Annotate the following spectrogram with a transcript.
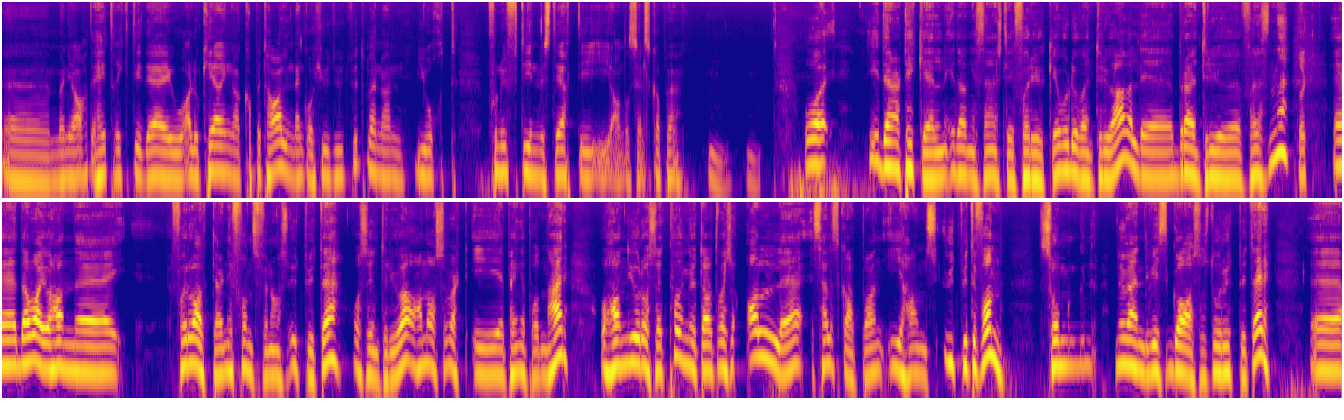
Uh, men ja, det er helt riktig. Det er jo allokering av kapitalen. Den går ikke ut utbytte, men den er gjort fornuftig investert i, i andre selskaper. Mm, mm. Og i den artikkelen i Dagens Næringsliv forrige uke, hvor du var intervjua, veldig bra intervju, forresten, Takk. da var jo han forvalteren i Fondsfinans Utbytte også intervjua. Han har også vært i Pengepodden her. Og han gjorde også et poeng ut av at det var ikke alle selskapene i hans utbyttefond som nødvendigvis ga så store utbytter. Eh,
